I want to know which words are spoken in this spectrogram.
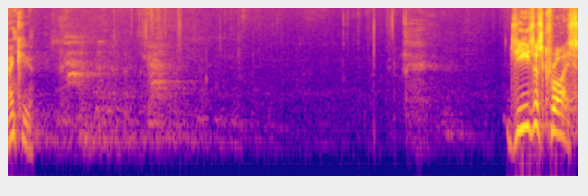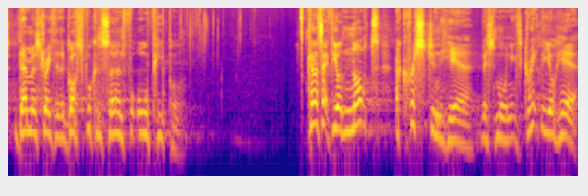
Thank you. Jesus Christ demonstrated a gospel concern for all people. Can I say, if you're not a Christian here this morning, it's great that you're here.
